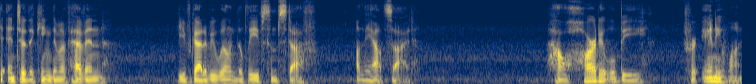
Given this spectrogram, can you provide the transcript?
to enter the kingdom of heaven, you've got to be willing to leave some stuff on the outside. How hard it will be for anyone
